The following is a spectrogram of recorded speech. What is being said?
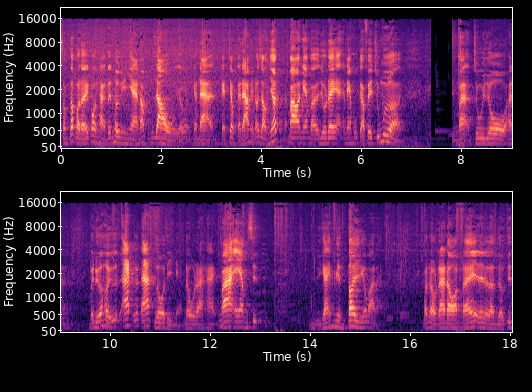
Xong tấp vào đấy con thằng tên hưng thì nhà nó cũng giàu cả đá cả trong cả đám thì nó giàu nhất. Bao anh em vào vô đây anh em uống cà phê chú mưa. Mà chui vô ăn mấy đứa hơi ướt át ướt át rồi thì mẹ đầu ra hai ba em xịn, gái miền tây các bạn ạ bắt đầu ra đón. Đấy đây là lần đầu tiên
